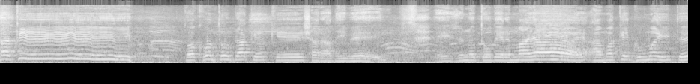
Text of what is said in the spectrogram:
থাকি তখন তো ডাকের কে সারা দিবে এই জন্য তোদের মায়ায় আমাকে ঘুমাইতে।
